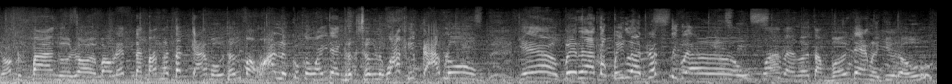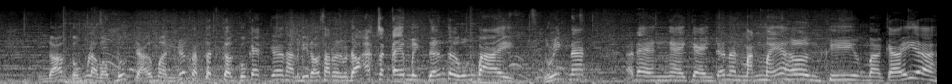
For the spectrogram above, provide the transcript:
Chọn được ba người rồi Violet đang bắn hết tất cả mọi thứ và hỏa lực của cô ấy đang thực sự là quá khiếp đảm luôn. Yeah Vera tóc biến lên rất tuyệt vời. Ờ, quá bạn ơi tầm với đang là chưa đủ. Đó cũng là một bước trở mình rất là tích cực của các thành viên đội sau đó Academic đến từ quân bài Grignac đang ngày càng trở nên mạnh mẽ hơn khi mà cái uh,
